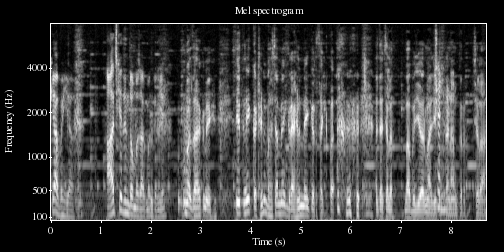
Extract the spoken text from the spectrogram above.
क्या भैया? आज के दिन तो मज़ाक मत करिए। मज़ाक नहीं इतनी कठिन भाषा में ग्रहण नहीं कर सकता। अच्छा चलो बाबूजी और माँ जी को प्रणाम करो। चलो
